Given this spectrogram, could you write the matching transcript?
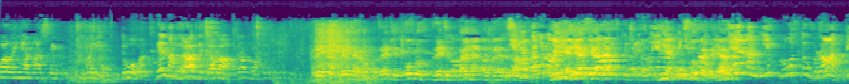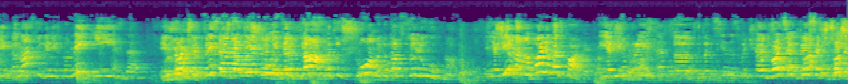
опалення наших дворів. Дрова. Де нам брати дрова? Третє, група, третій округ, третє питання, одне те Ні, саме. я ні, я, я, я, через воєнну ні, ну, слухайте, адміністрацію. я Де нам їх просто брати? До нас туди ніхто не їздить. І 20 Ніхто тисяч не за машину. як ми тут, що ми тут абсолютно. Опалювати хати? І якщо приїзде, то, ціни, звичайно, 20 тисяч машин.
